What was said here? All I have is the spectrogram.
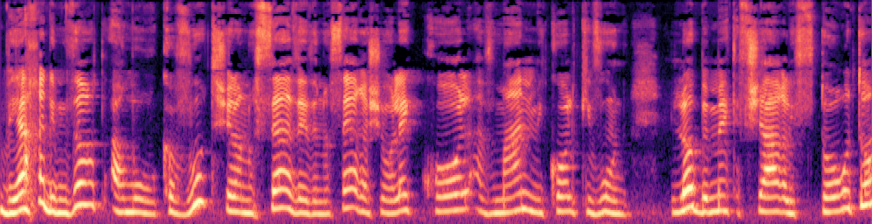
ויחד עם זאת, המורכבות של הנושא הזה, זה נושא הרי שעולה כל הזמן מכל כיוון. לא באמת אפשר לפתור אותו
